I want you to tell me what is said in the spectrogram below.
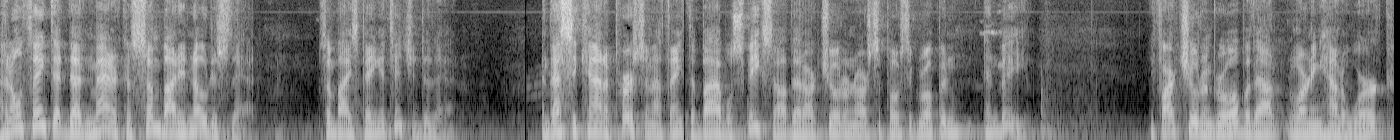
I don't think that doesn't matter because somebody noticed that. Somebody's paying attention to that. And that's the kind of person I think the Bible speaks of that our children are supposed to grow up and, and be. If our children grow up without learning how to work,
